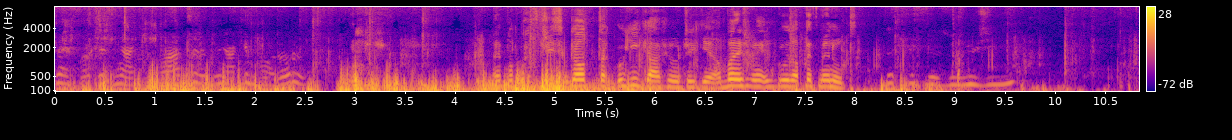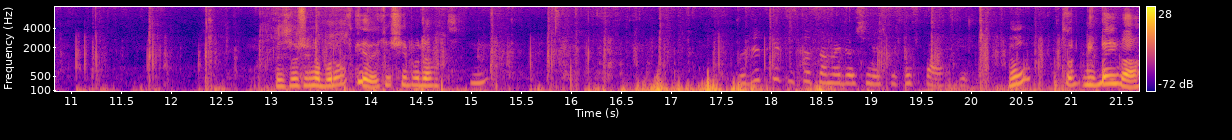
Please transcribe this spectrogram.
To je fakt jak nějaký vládce nebo v nějakém hororu. A přískot, tak utíkáš určitě. A budeš venku za pět minut. To jsou všechno bodovky, víš, ještě podat. To vždycky cesta tam je delší než cesta zpátky. No, tak už bývá.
